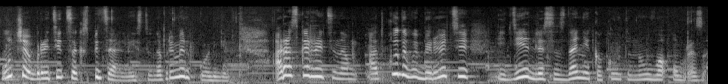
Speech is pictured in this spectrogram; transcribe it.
Лучше обратиться к специалисту, например, к Ольге. А расскажите нам, откуда вы берете идеи для создания какого-то нового образа?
